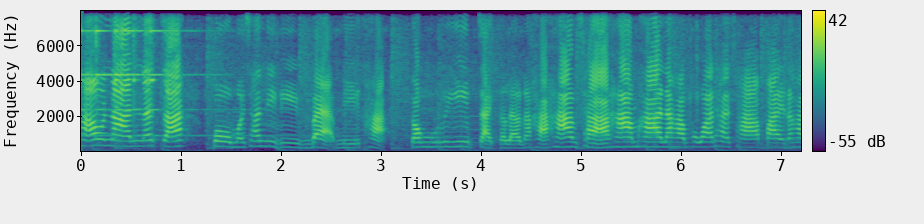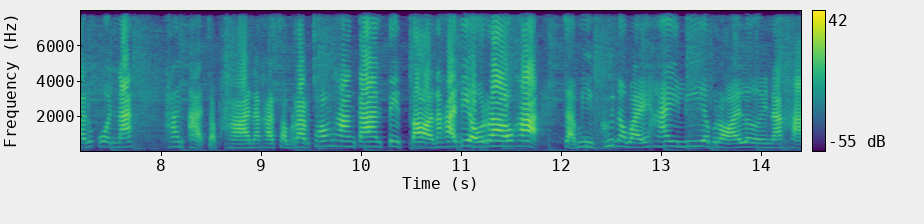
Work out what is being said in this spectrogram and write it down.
เท่านั้นนะจ๊ะโปรโมชั่นดีๆ แบบนี้ค่ะ ต้องรีบจัดกันแล้วนะคะ ห้ามช้าห้ามพลาดนะคะ เพราะว่าถ้าช้าไปนะคะ ทุกคนนะท่านอาจจะพลาดนะคะสำหรับช่องทางการติดต่อนะคะ เดี๋ยวเราค่ะ จะมีขึ้นเอาไว้ให้เรียบร้อยเลยนะคะ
